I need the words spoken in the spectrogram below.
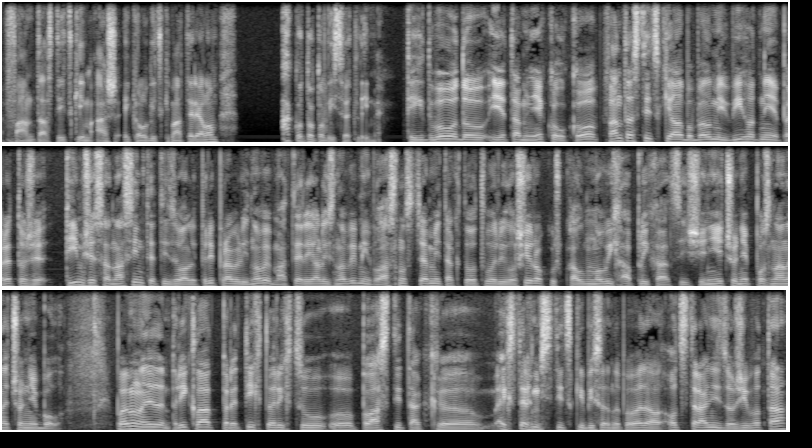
fantastickým až ekologickým materiálom. Ako toto vysvetlíme? Tých dôvodov je tam niekoľko. Fantastický alebo veľmi výhodný je preto, že tým, že sa nasyntetizovali, pripravili nové materiály s novými vlastnosťami, tak to otvorilo širokú škálu nových aplikácií, čiže niečo nepoznané, čo nebolo. Poviem len jeden príklad pre tých, ktorí chcú e, plasty tak e, extrémisticky by som to povedal, odstrániť zo života,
